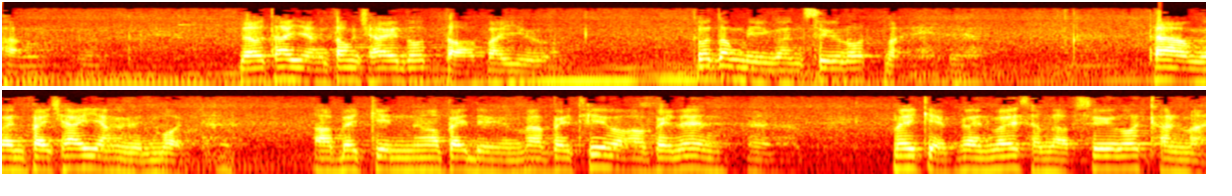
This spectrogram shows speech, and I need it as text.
พัง แล้วถ้ายังต้องใช้รถต่อไปอยู่ ก็ต้องมีเงินซื้อรถใหม่ ถ้าเอาเงินไปใช้อย่างอื่นหมด เอาไปกิน เอาไปดื่ม เอาไปเที่ยว เอาไปเล่น ไม่เก็บเงินไว้สำหรับซื้อรถคันใหม่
